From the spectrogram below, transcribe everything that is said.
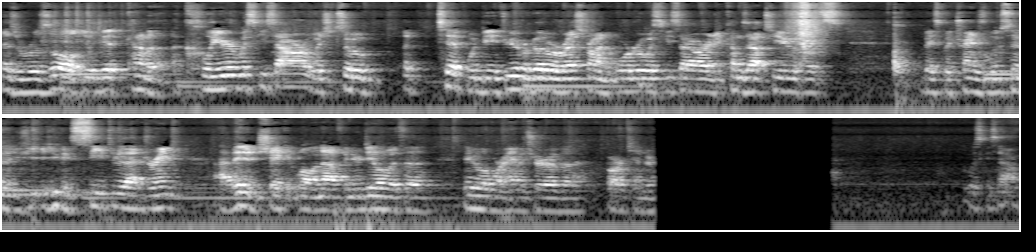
as a result, you'll get kind of a, a, clear whiskey sour, which, so a tip would be if you ever go to a restaurant and order a whiskey sour and it comes out to you and it's basically translucent and you, you can see through that drink, uh, they didn't shake it well enough and you're dealing with a maybe a little more amateur of a bartender. Whiskey sour.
